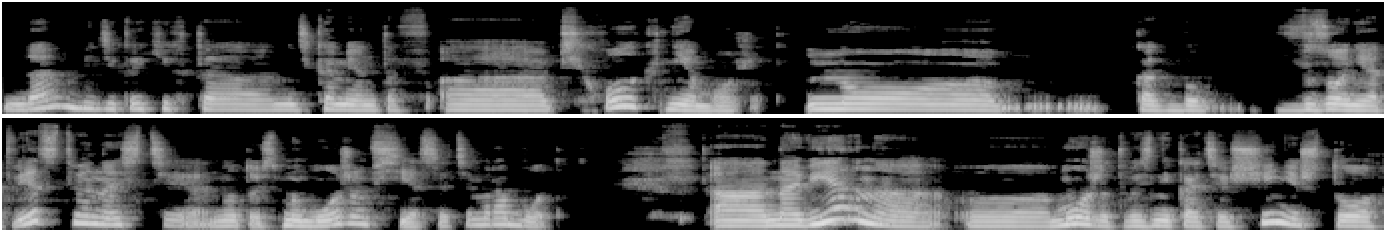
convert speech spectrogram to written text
да, в виде каких-то медикаментов, а психолог не может. Но как бы в зоне ответственности, ну, то есть мы можем все с этим работать. А, наверное, э, может возникать ощущение, что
